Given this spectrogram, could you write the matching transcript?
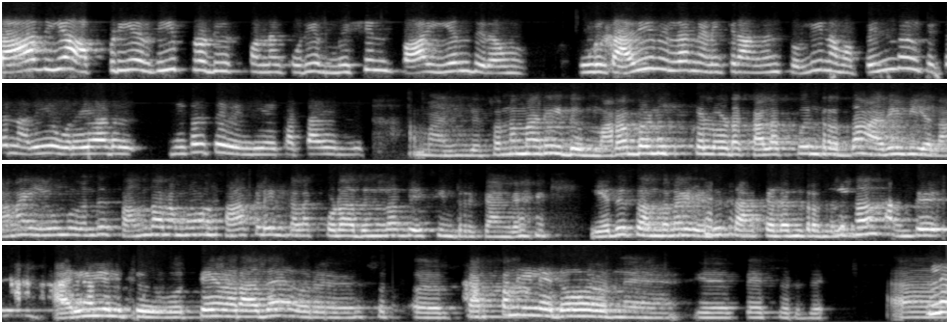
ஜாதியா அப்படியே ரீப்ரொடியூஸ் பண்ணக்கூடிய மிஷின் பா இயந்திரம். உங்களுக்கு அறிவு இல்லைன்னு நினைக்கிறாங்கன்னு சொல்லி நம்ம பெண்கள் கிட்ட நிறைய உரையாடல் நிகழ்த்த வேண்டிய கட்டாயம் ஆமா நீங்க சொன்ன மாதிரி இது மரபணுக்களோட கலப்புன்றது தான் அறிவியல். ஆனா இவங்க வந்து சந்தனமும் சாக்கடையும் கலக்கக்கூடாதுன்னு பேசிட்டு இருக்காங்க. எது சந்தனம் எது சாக்கடைன்றதுலாம் வந்து அறிவியலுக்கு ஒத்தே வராத ஒரு கற்பனையில ஏதோ ஒண்ணு பேசுறது. இல்ல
